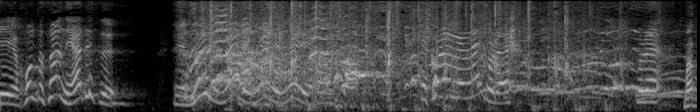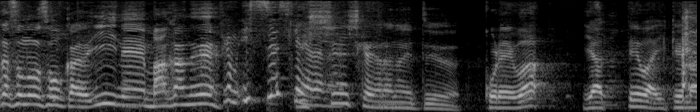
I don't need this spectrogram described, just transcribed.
いやいや本当そういうの嫌です。いや無理無理無理無理本当。でこれがねこれこれ。またそのそうかいいね。間がね。しかも一瞬しかやらない。一瞬しかやらないという。これはやってはいけません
